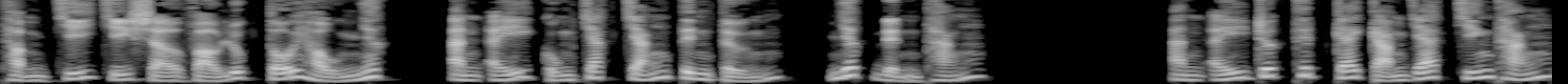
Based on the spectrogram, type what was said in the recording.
thậm chí chỉ sợ vào lúc tối hậu nhất, anh ấy cũng chắc chắn tin tưởng, nhất định thắng. Anh ấy rất thích cái cảm giác chiến thắng,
